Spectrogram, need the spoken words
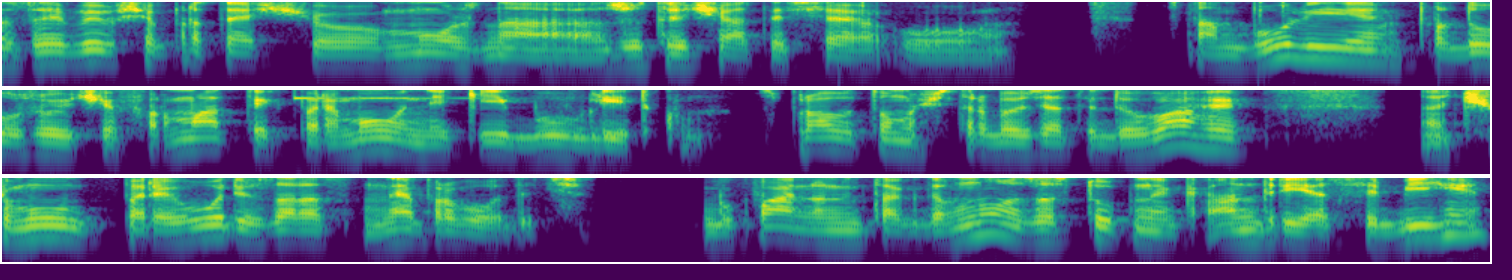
заявивши про те, що можна зустрічатися у Стамбулі, продовжуючи формат тих перемовин, який був влітку. Справа в тому, що треба взяти до уваги, е, чому переговорів зараз не проводиться. Буквально не так давно заступник Андрія Себіги,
